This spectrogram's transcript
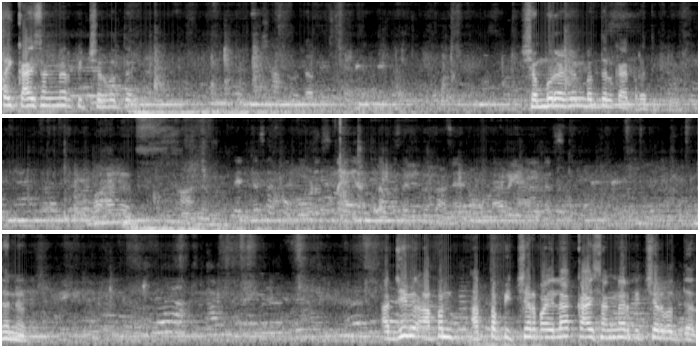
ताई काय सांगणार पिक्चरबद्दल छान होता पिक्चर शंभूराजांबद्दल काय प्रतिक्रिया? महानच. त्यांच्यासारखं गोडच नाही आत्तापर्यंत झालं होणारही नाही असं धन्यवाद. आजी आपण आत्ता पिक्चर पाहिला. काय सांगणार पिक्चरबद्दल?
